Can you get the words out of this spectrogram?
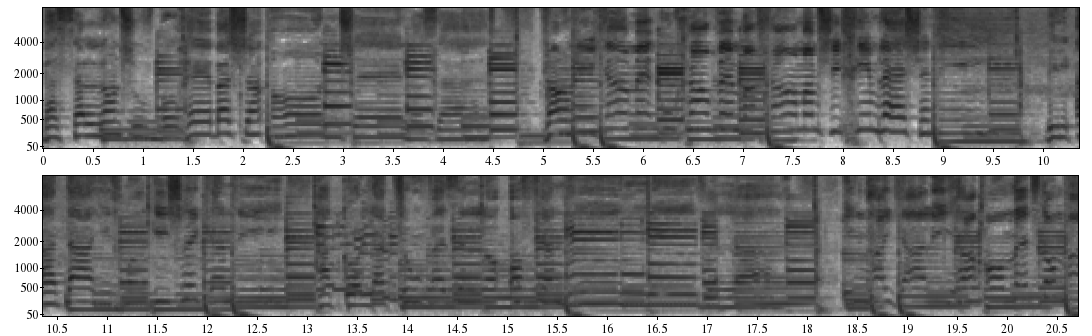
בסלון שוב בוהה בשעון שלא זז. כבר נהיה מאוחר ומחר ממשיכים לשני. בלעדייך מרגיש ריקני, הכל עצוב וזה לא אופייני ולך. אם היה לי האומץ לומר,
